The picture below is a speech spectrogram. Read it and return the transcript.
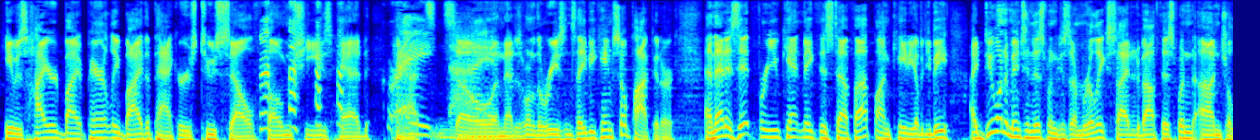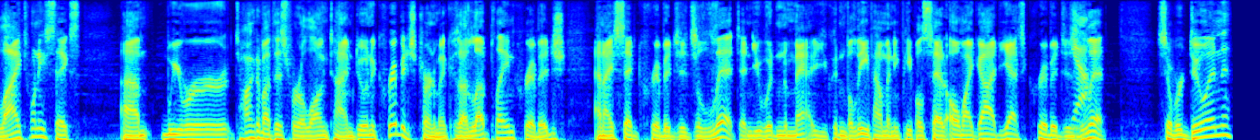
He was hired by, apparently, by the Packers to sell foam cheese head hats. Great. So, and that is one of the reasons they became so popular. And that is it for You Can't Make This Stuff Up on KDWB. I do want to mention this one because I'm really excited about this one. On July 26th, um, we were talking about this for a long time, doing a cribbage tournament because I love playing cribbage, and I said cribbage is lit, and you wouldn't imagine, you couldn't believe how many people said, "Oh my God, yes, cribbage is Yeah. lit." So we're doing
